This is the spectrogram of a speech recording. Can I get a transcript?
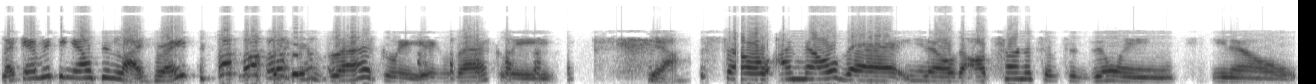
Like everything else in life, right? exactly, exactly. yeah. So I know that, you know, the alternative to doing, you know,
